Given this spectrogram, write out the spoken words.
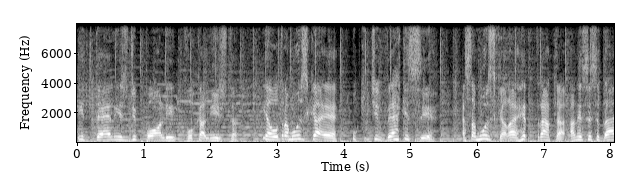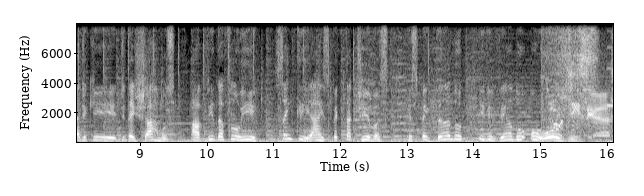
e Teles de Poli, vocalista. E a outra música é O Que Tiver Que Ser. Essa música ela retrata a necessidade que, de deixarmos a vida fluir, sem criar expectativas, respeitando e vivendo o hoje. Notícias.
